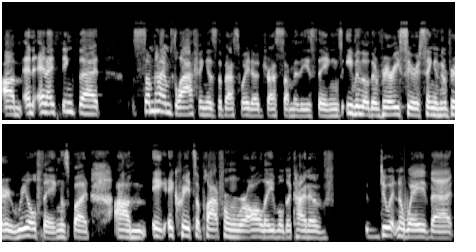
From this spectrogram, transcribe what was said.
um, and, and I think that, sometimes laughing is the best way to address some of these things, even though they're very serious things and they're very real things. But um, it, it, creates a platform where we're all able to kind of do it in a way that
